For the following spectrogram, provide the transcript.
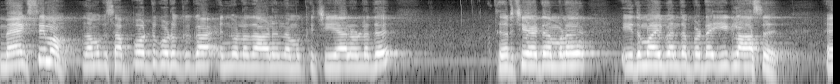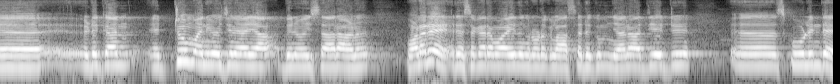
മാക്സിമം നമുക്ക് സപ്പോർട്ട് കൊടുക്കുക എന്നുള്ളതാണ് നമുക്ക് ചെയ്യാനുള്ളത്. തീർച്ചയായിട്ടും നമ്മൾ ഇതുമായി ബന്ധപ്പെട്ട ഈ ക്ലാസ് എടുക്കാൻ ഏറ്റവും അനുയോജ്യനായ ബിനോയ് സാറാണ്. വളരെ രസകരമായി നിങ്ങളോട് ക്ലാസ് എടുക്കും. ഞാൻ ആദ്യമായിട്ട് സ്കൂളിന്റെ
